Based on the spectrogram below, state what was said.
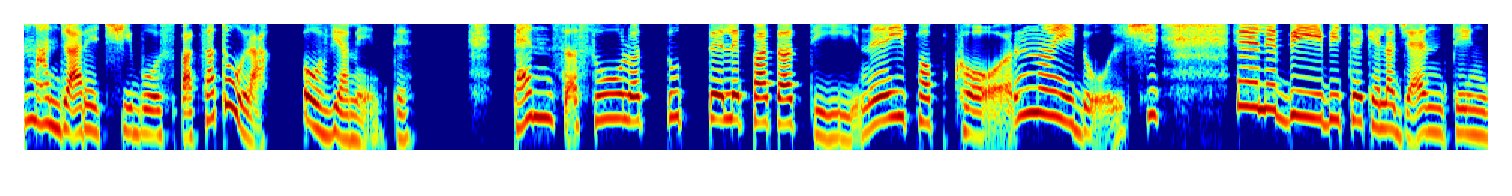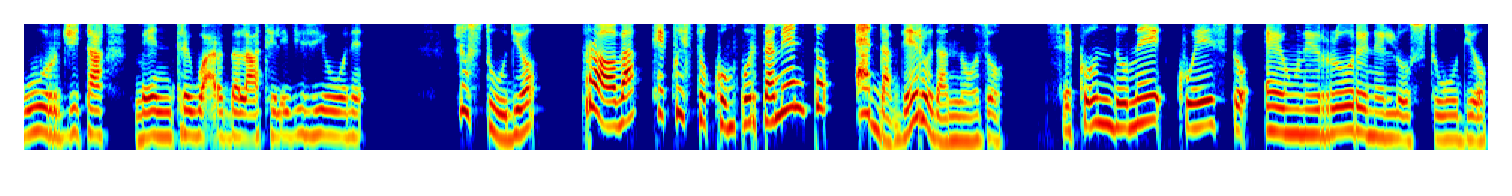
mangiare cibo spazzatura, ovviamente. Pensa solo a tutte le patatine, i popcorn, i dolci e le bibite che la gente ingurgita mentre guarda la televisione. Lo studio prova che questo comportamento è davvero dannoso. Secondo me questo è un errore nello studio.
